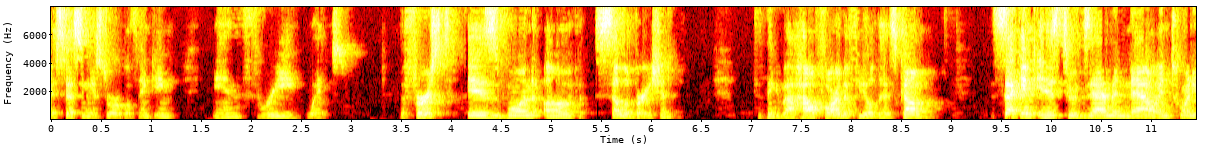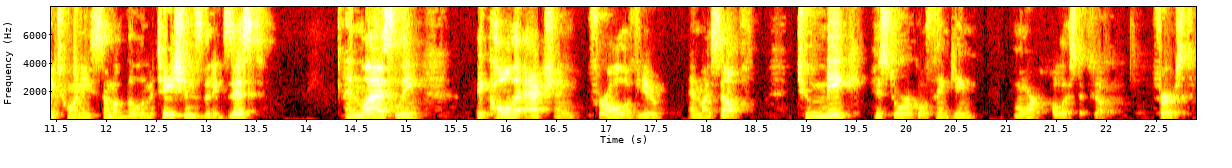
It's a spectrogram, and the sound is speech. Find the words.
assessing historical thinking in three ways. The first is one of celebration, to think about how far the field has come. Second is to examine now in 2020 some of the limitations that exist. And lastly, a call to action for all of you and myself to make historical thinking more holistic. So first,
